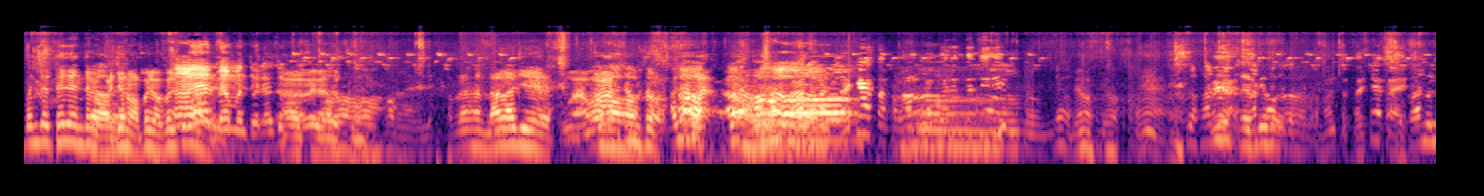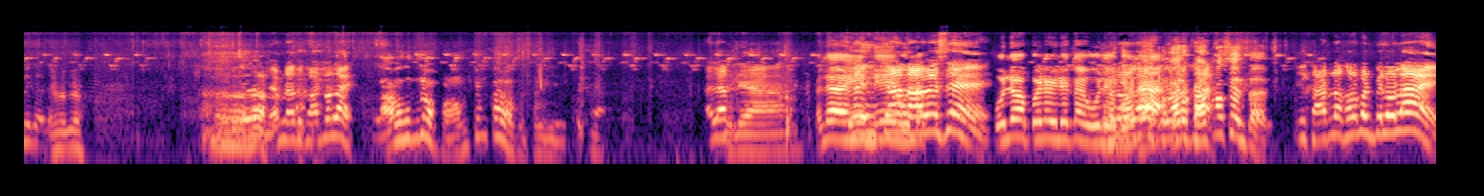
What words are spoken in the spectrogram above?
બંધ થઈ જાય ને તમે ભજન વાપર વાપર હા, કર્યા એને મહેમાન તો એટલે જો. આપણે લાલાજી કેમ છો. એમને તો ખાટલો લાય. લાવો ઉધરો પણ આમ કેમ કરો છો તમે? મારો ખાટલો છે ને તાર? ઈ ખાટલો ખરો પણ પેલો લાય.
